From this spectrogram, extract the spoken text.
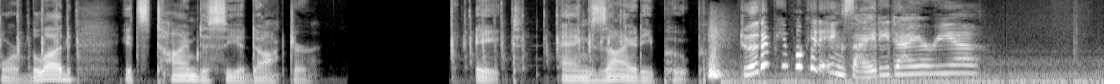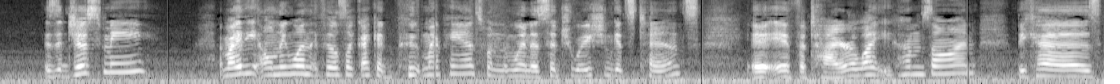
or blood, it's time to see a doctor. 8. Anxiety poop. Do other people get anxiety diarrhea? Is it just me? Am I the only one that feels like I could poop my pants when, when a situation gets tense if a tire light comes on? Because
